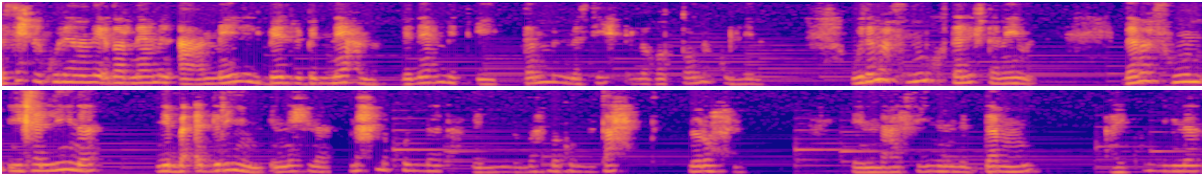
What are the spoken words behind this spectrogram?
بس إحنا كلنا نقدر نعمل أعمال البر بالنعمة. بنعمة إيه؟ دم المسيح اللي غطانا كلنا. وده مفهوم مختلف تماما. ده مفهوم يخلينا نبقى قادرين إن إحنا مهما كنا تعبانين ومهما كنا تحت نروح له. لأن عارفين إن الدم هيكون لينا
